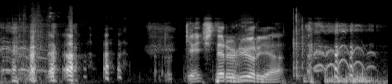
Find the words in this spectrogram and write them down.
Gençler ölüyor ya.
